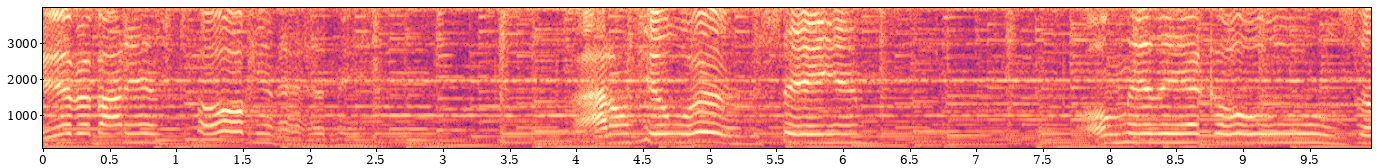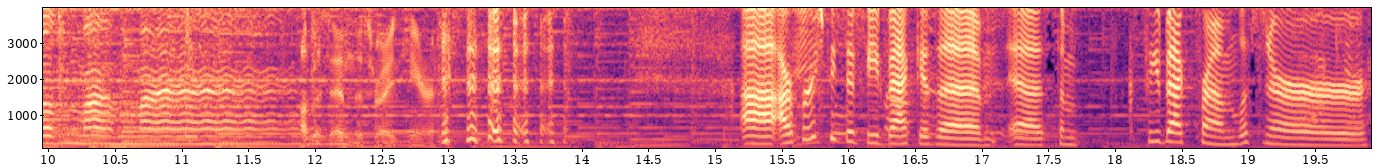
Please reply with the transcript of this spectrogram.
Everybody's talking at me. I don't hear words they're saying, only the echoes of my mind. I'll just end this right here. Uh, our first piece of feedback is um, uh, some feedback from listener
